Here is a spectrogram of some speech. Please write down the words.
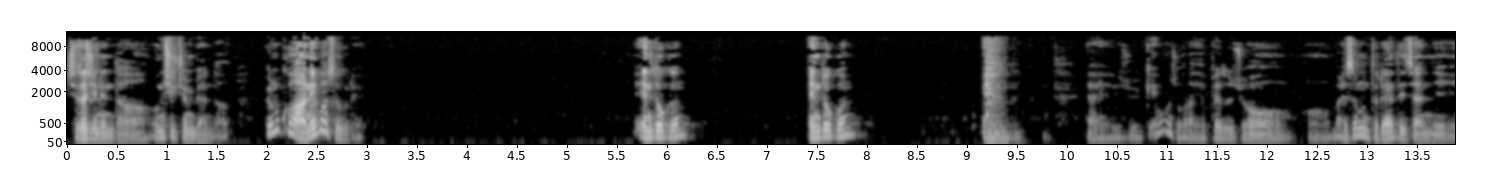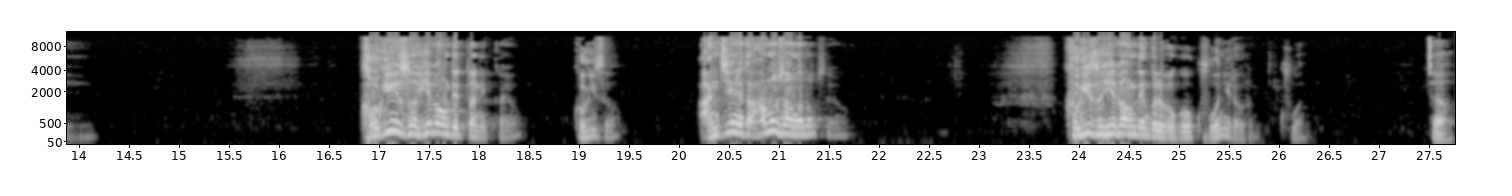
제사 지낸다. 음식 준비한다. 여러분 그거 안 해봐서 그래요. 엔도근? 엔도근? 야, 좀 깨워줘라, 옆에서 좀. 어, 말씀은 드려야 되지 않니? 거기에서 해방됐다니까요? 거기서. 안 지내도 아무 상관없어요. 거기서 해방된 걸 보고 구원이라고 그럽니다. 구원. 자,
